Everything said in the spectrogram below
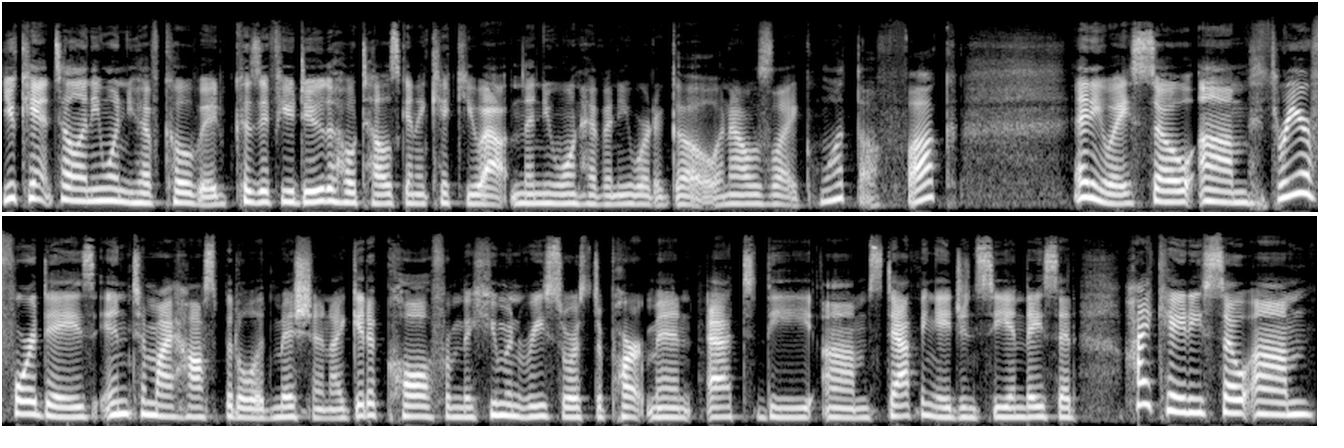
you can't tell anyone you have COVID because if you do, the hotel's going to kick you out and then you won't have anywhere to go. And I was like, what the fuck? Anyway, so um, three or four days into my hospital admission, I get a call from the human resource department at the um, staffing agency, and they said, "Hi, Katie. So um,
